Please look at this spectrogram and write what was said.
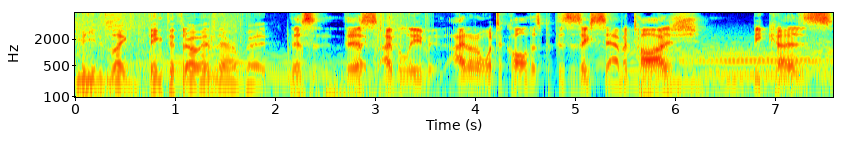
meat like thing to throw in there, but This, this, I believe, I don't know what to call this, but this is a sabotage because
